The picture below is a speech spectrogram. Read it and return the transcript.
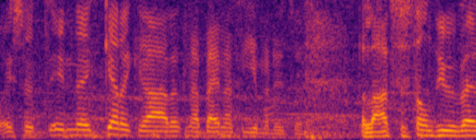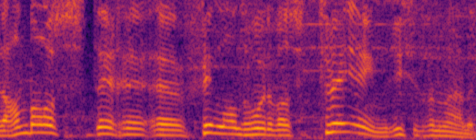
0-0 is het in Kerkrade na bijna vier minuten. De laatste stand die we bij de handballers tegen uh, Finland hoorden was 2-1. Richard van der Maden.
